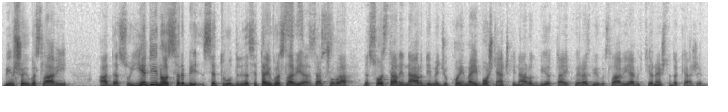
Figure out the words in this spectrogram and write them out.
bivšoj Jugoslaviji, a da su jedino Srbi se trudili da se ta Jugoslavija sačuva, da su ostali narodi među kojima i bošnjački narod bio taj koji je razbio Jugoslaviju, ja bih htio nešto da kažem.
